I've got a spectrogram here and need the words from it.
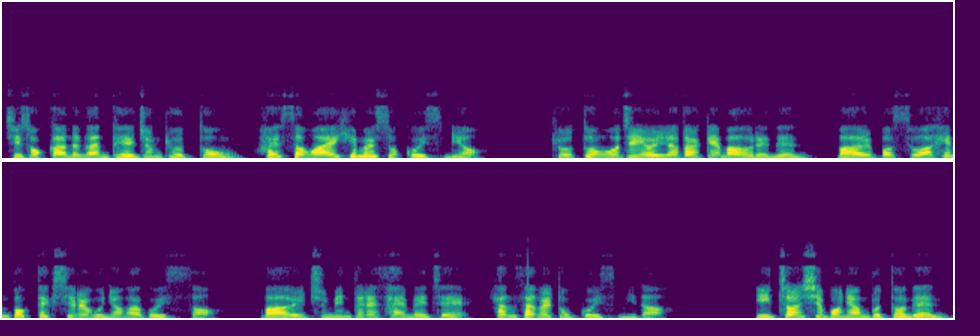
지속 가능한 대중교통 활성화에 힘을 쏟고 있으며 교통오지 18개 마을에는 마을버스와 행복택시를 운영하고 있어 마을 주민들의 삶의 질 향상을 돕고 있습니다. 2015년부터는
